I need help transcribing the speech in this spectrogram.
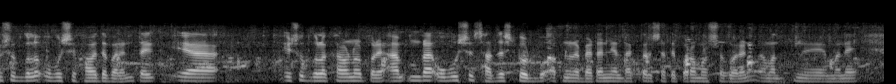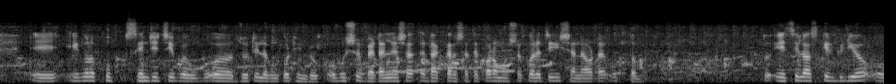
ওষুধগুলো অবশ্যই খাওয়াতে পারেন। তাই ওষুধগুলো খাওয়ানোর পরে আমরা অবশ্যই সাজেস্ট করব, আপনারা ভেটারিনারি ডাক্তারের সাথে পরামর্শ করেন। আমার মানে এগুলো খুব সেন্সিটিভ জটিল এবং কঠিন রোগ। অবশ্যই ভেটারিনারি ডাক্তারের সাথে পরামর্শ করে চিকিৎসা নেওয়াটা উত্তম। তো এই ছিল আজকের ভিডিও। ও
